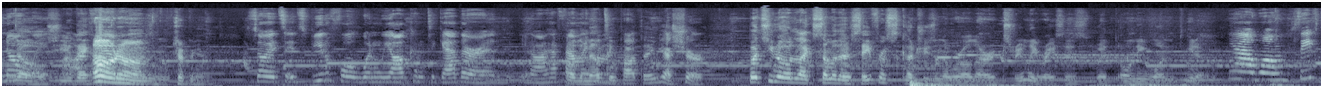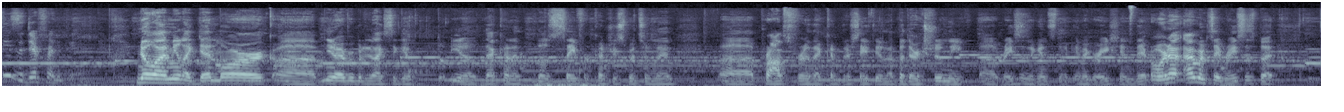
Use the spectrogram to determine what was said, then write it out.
No, No, it- she- they have- Oh, no, I'm tripping. So it's it's beautiful when we all come together, and you know I have Oh, the family melting from. pot thing? Yeah, sure. But you know, like some of the safest countries in the world are extremely racist, with only one. You know, Yeah, well, safety is a different thing. no, I mean like Denmark. Uh, you know, everybody likes to give you know that kind of those safer countries, Switzerland. Uh, props for that their safety, but they're extremely uh, racist against like immigration. They're, or not, I wouldn't say racist, but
